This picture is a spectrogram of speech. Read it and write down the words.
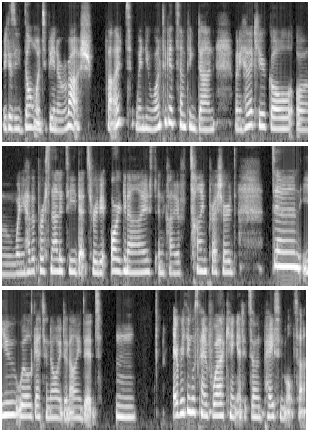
because you don't want to be in a rush. But when you want to get something done, when you have a clear goal, or when you have a personality that's really organized and kind of time pressured, then you will get annoyed, and I did. Mm everything was kind of working at its own pace in Malta.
